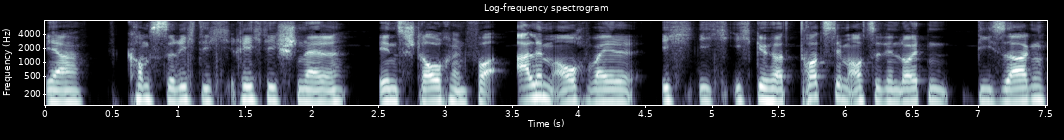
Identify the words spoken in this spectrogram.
ja, kommst du richtig, richtig schnell ins Straucheln. Vor allem auch, weil ich, ich, ich gehöre trotzdem auch zu den Leuten, die sagen,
